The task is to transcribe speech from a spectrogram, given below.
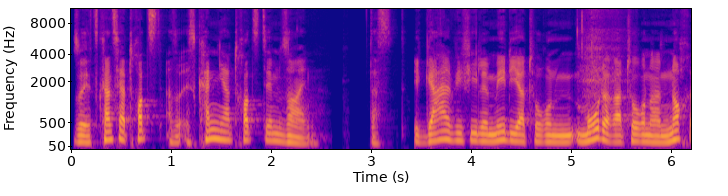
so, jetzt kann es ja trotz, also es kann ja trotzdem sein, dass egal wie viele Mediatoren, Moderatoren oder noch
